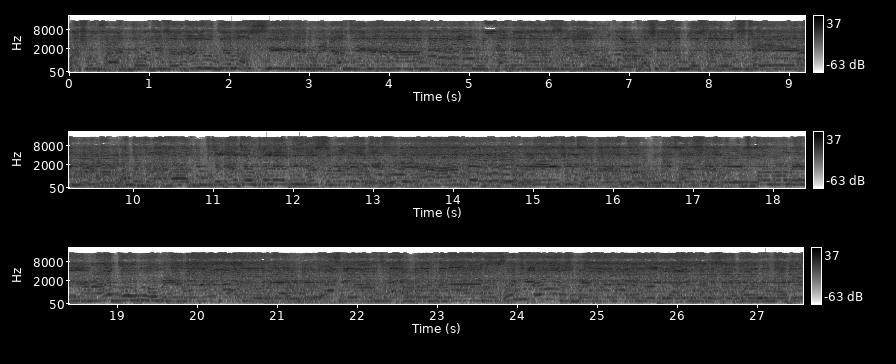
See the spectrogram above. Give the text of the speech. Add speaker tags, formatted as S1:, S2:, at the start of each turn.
S1: وأشوف عبدك يزرع له تبعسين ويبعتقان كبير الصغير وشيخ المستقر مسكين ودرت معها خليته وخليتني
